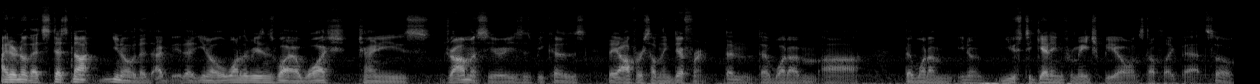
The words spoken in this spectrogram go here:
I don't know. That's that's not you know that, I, that you know one of the reasons why I watch Chinese drama series is because they offer something different than than what I'm uh, than what I'm you know used to getting from HBO and stuff like that. So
